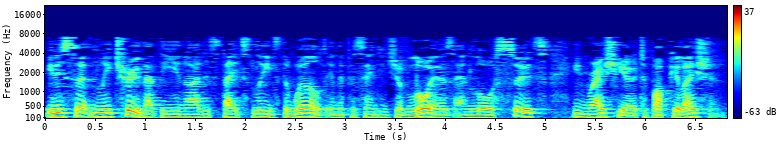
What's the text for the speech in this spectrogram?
It is certainly true that the United States leads the world in the percentage of lawyers and lawsuits in ratio to population.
